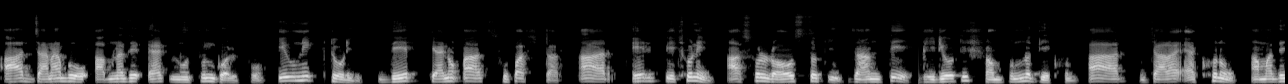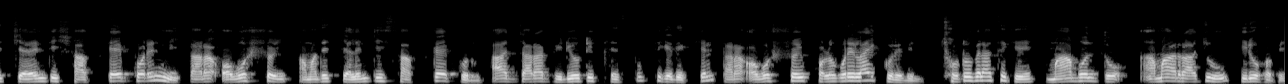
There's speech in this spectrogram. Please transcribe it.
আজ জানাব আপনাদের এক নতুন গল্প। ইউনিক স্টোরি, দেব কেন আজ সুপারস্টার? আর এর পেছনে আসল রহস্য কি? জানতে ভিডিওটি সম্পূর্ণ দেখুন। আর যারা এখনও আমাদের চ্যানেলটি সাবস্ক্রাইব করেননি, তারা অবশ্যই আমাদের চ্যানেলটি সাবস্ক্রাইব করুন। আর যারা ভিডিওটি ফেসবুক থেকে দেখছেন, তারা অবশ্যই ফলো করে লাইক করে দিন। ছোটবেলা থেকে মা বলতো, আমার রাজু হিরো হবে,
